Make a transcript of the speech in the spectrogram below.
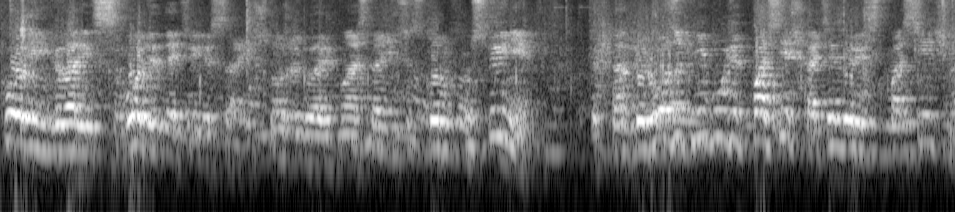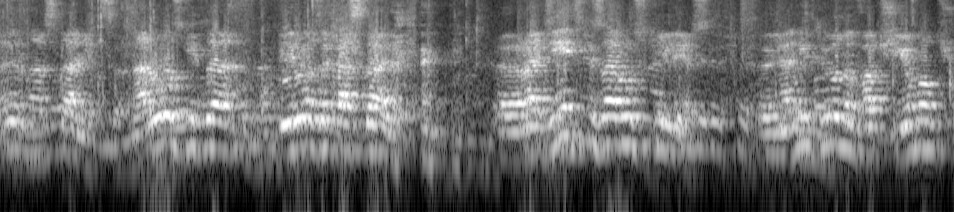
корень, говорит, сводят эти леса. И что же, говорит, мы останемся скоро в пустыне? Так там березок не будет посечь, хотя, говорит, посечь, наверное, останется. На розги-то березок оставят. Э, Родитель за русский лес. Э, Леонид Леонов вообще молчу.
